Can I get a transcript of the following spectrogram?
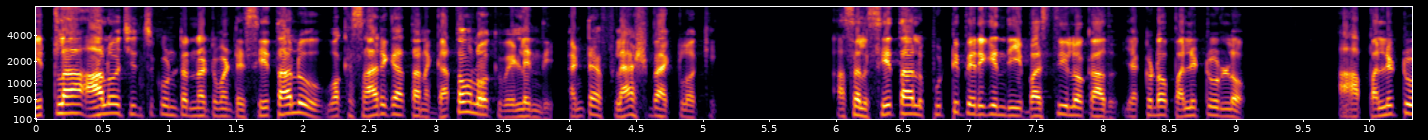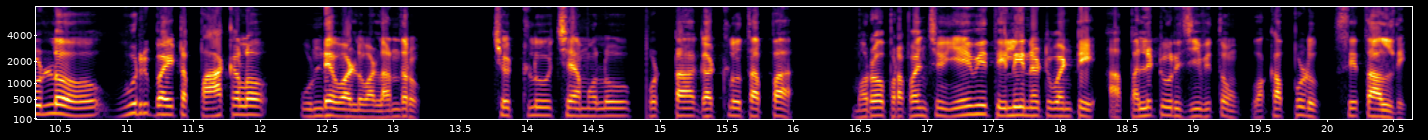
ఇట్లా ఆలోచించుకుంటున్నటువంటి సీతాలు ఒకసారిగా తన గతంలోకి వెళ్ళింది అంటే ఫ్లాష్ బ్యాక్లోకి. అసలు సీతాలు పుట్టి పెరిగింది ఈ బస్తీలో కాదు ఎక్కడో పల్లెటూళ్ళలో ఆ పల్లెటూళ్ళలో ఊరి బయట పాకలో ఉండేవాళ్ళు వాళ్ళందరూ. చెట్లు చేమలు పుట్ట గట్లు తప్ప మరో ప్రపంచం ఏమీ తెలియనటువంటి ఆ పల్లెటూరి జీవితం ఒకప్పుడు సీతాల్ది.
